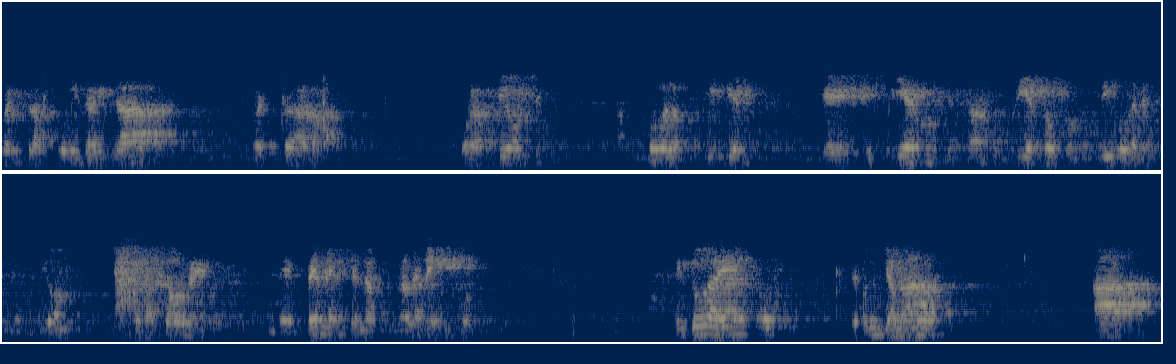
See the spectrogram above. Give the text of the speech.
nuestra solidaridad, nuestra oración a todas las familias que sufrieron y están sufriendo con motivo de la explosión de la torre de Pemex en la Ciudad de México. Sin duda esto es un llamado a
